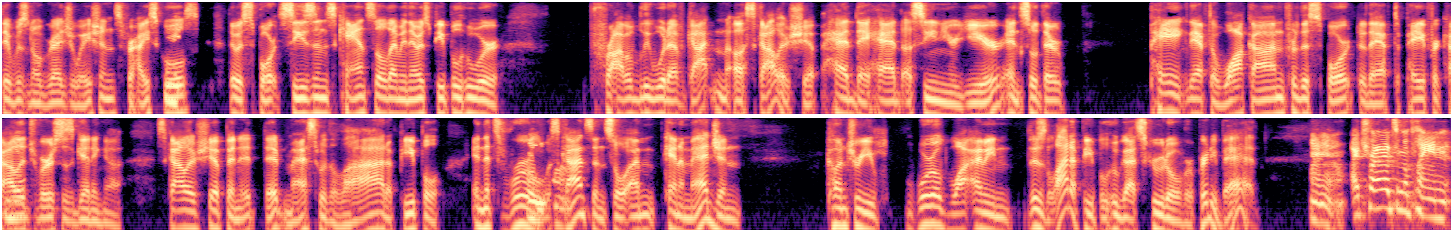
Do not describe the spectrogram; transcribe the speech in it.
there was no graduations for high mm. schools. There was sports seasons canceled. I mean, there was people who were probably would have gotten a scholarship had they had a senior year. And so they're paying, they have to walk on for the sport or they have to pay for college versus getting a scholarship. And it, it messed with a lot of people. And that's rural know. Wisconsin. So I can't imagine country worldwide. I mean, there's a lot of people who got screwed over pretty bad. I know. I try not to complain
